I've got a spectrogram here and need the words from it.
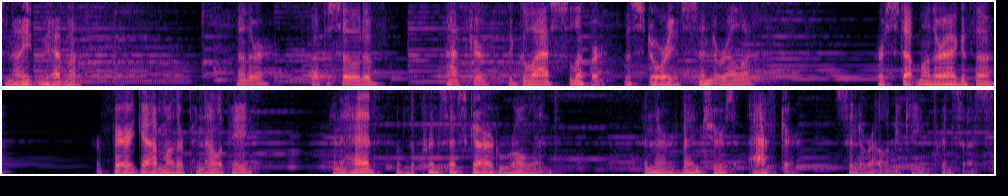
Tonight. We have a, another episode of After the Glass Slipper, the story of Cinderella, her stepmother Agatha, her fairy godmother Penelope, and the head of the Princess Guard Roland, and their adventures after Cinderella became princess.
